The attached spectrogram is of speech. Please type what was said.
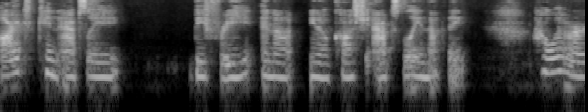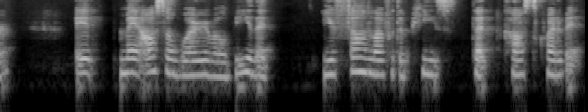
Art can absolutely be free and not, you know, cost you absolutely nothing. However, it may also very well be that you fell in love with a piece that costs quite a bit.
